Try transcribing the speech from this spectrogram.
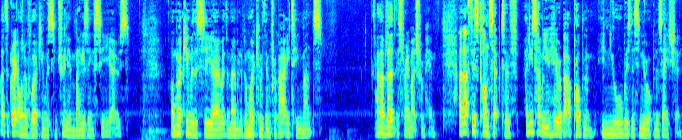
I have the great honour of working with some truly amazing CEOs. I'm working with a CEO at the moment. I've been working with him for about 18 months. And I've learned this very much from him. And that's this concept of anytime you hear about a problem in your business, in your organization,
